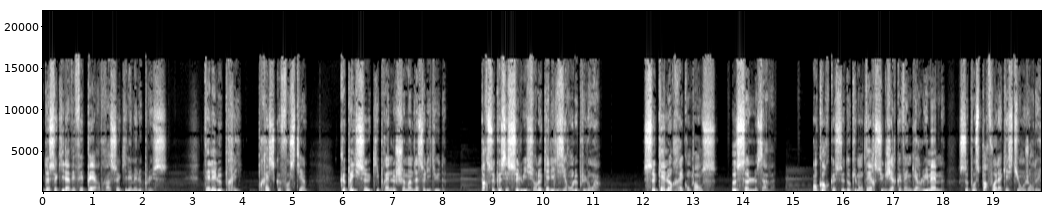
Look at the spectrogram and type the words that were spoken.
de ce qu'il avait fait perdre à ceux qu'il aimait le plus. Tel est le prix, presque faustien, que payent ceux qui prennent le chemin de la solitude, parce que c'est celui sur lequel ils iront le plus loin. Ce qu'est leur récompense, eux seuls le savent. Encore que ce documentaire suggère que Wenger lui-même se pose parfois la question aujourd'hui.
